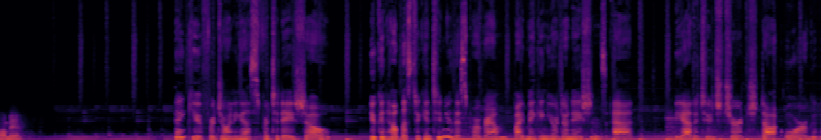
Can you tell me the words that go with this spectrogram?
Amen. Thank you for joining us for today's show. You can help us to continue this program by making your donations at beatitudeschurch.org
